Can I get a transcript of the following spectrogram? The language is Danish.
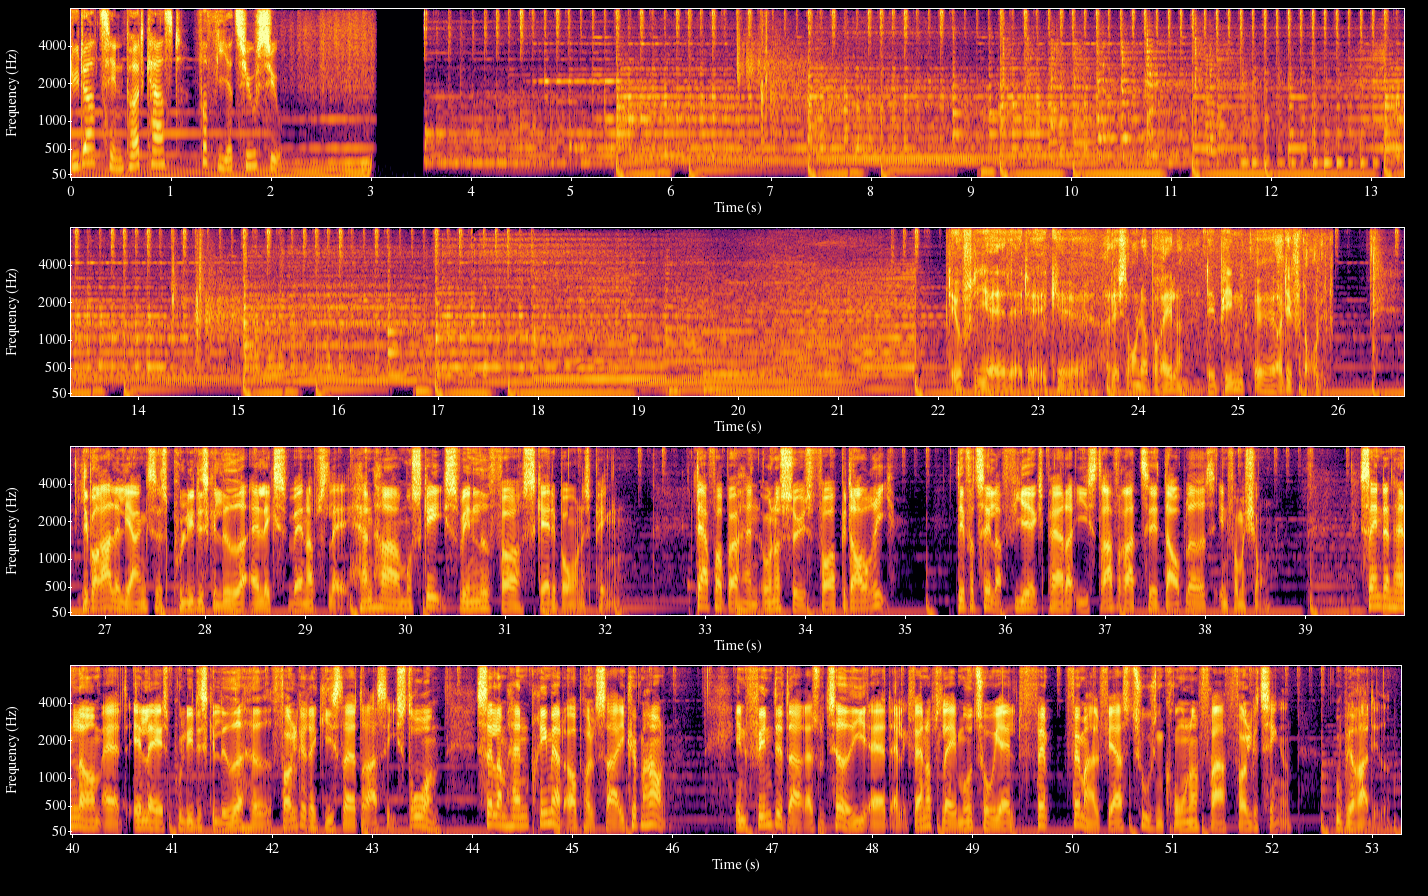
lytter til en podcast fra 24 /7. Det er jo fordi, at, jeg ikke øh, har læst ordentligt op på reglerne. Det er pinligt, øh, og det er for dårligt. Liberal Alliances politiske leder Alex Vanopslag, han har måske svindlet for skatteborgernes penge. Derfor bør han undersøges for bedrageri. Det fortæller fire eksperter i strafferet til Dagbladet Information. Sagen den handler om, at LA's politiske leder havde folkeregisteradresse i Struer, selvom han primært opholdt sig i København. En finte, der resulterede i, at Alex Vanopslag modtog i alt 75.000 kroner fra Folketinget. Uberettiget.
